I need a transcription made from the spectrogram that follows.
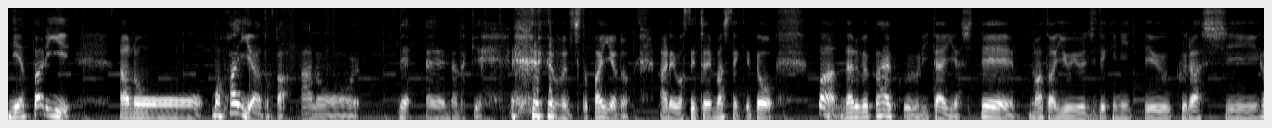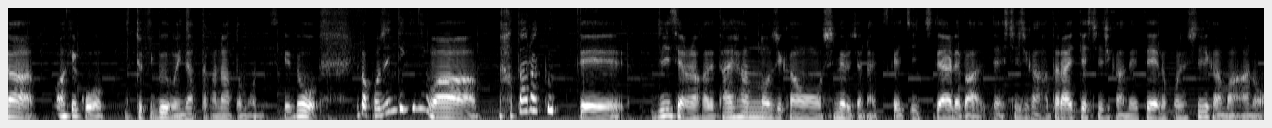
で、やっぱり、あのーまあ、ファイヤーとか、あのーね、えーなんだっけ。もうちょっとファイヤーのあれ忘れちゃいましたけど、まあ、なるべく早くリタイアして、まあ、あとは悠々自適にっていう暮らしが、まあ、結構一時ブームになったかなと思うんですけど、やっぱ個人的には、働くって人生の中で大半の時間を占めるじゃないですか。1日であれば、ね、7時間働いて7時間寝て、残りの7時間、まあ、あの、ま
